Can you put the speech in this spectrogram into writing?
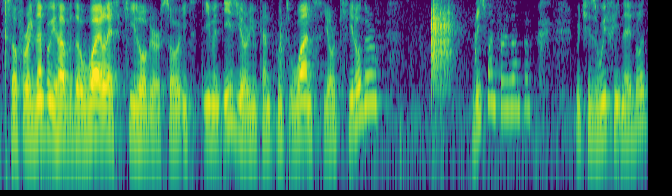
So for example, you have the wireless keylogger. So it's even easier. You can put once your keylogger, this one, for example, which is Wi-Fi enabled.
